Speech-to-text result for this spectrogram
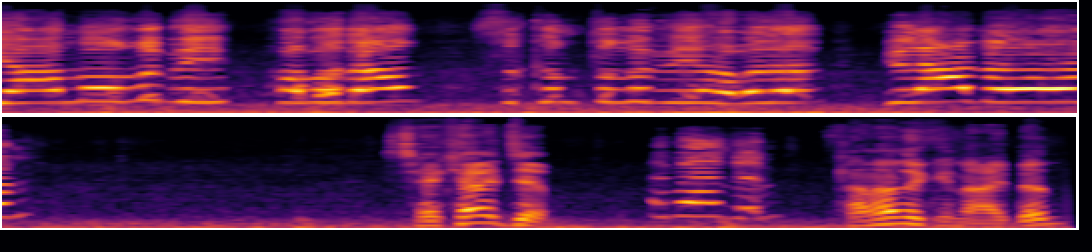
yağmurlu bir havadan, sıkıntılı bir havadan günaydın. Şekercim Efendim, sana da günaydın.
